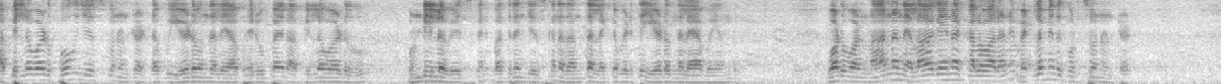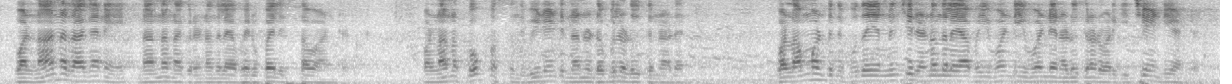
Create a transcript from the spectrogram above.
ఆ పిల్లవాడు పోగు చేసుకుని ఉంటాడు డబ్బు ఏడు వందల యాభై రూపాయలు ఆ పిల్లవాడు హుండీలో వేసుకొని భద్రం చేసుకుని అదంతా లెక్క పెడితే ఏడు వందల యాభై ఉంది. వాడు వాళ్ళ నాన్నని ఎలాగైనా కలవాలని మెట్ల మీద కూర్చొని ఉంటాడు. వాళ్ళ నాన్న రాగానే నాన్న నాకు రెండు వందల యాభై రూపాయలు ఇస్తావా? అంటాడు. వాళ్ళ నాన్న కోపం వస్తుంది వీడేంటి నన్ను డబ్బులు అడుగుతున్నాడని? వాళ్ళ అమ్మ అంటుంది ఉదయం నుంచి రెండు వందల యాభై ఇవ్వండి ఇవ్వండి అని అడుగుతున్నాడు వాడికి ఇచ్చేయండి అంటాడు.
